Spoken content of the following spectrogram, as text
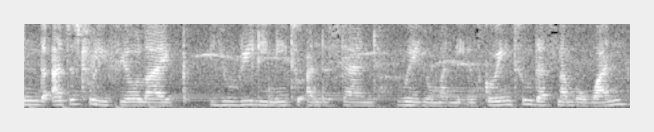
And i just truly feel like you really need to understand where your money is going to. That's number one.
